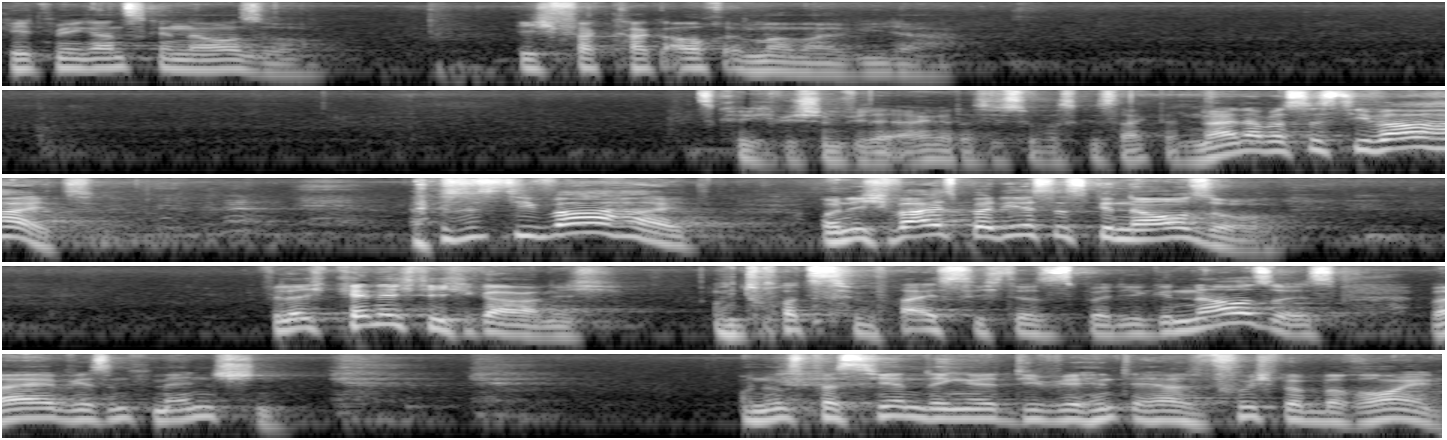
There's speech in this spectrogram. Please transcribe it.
Geht mir ganz genauso. Ich verkacke auch immer mal wieder. Jetzt kriege ich bestimmt wieder Ärger, dass ich sowas gesagt habe. Nein, aber es ist die Wahrheit. Es ist die Wahrheit. Und ich weiß, bei dir ist es genauso. Vielleicht kenne ich dich gar nicht. Und trotzdem weiß ich, dass es bei dir genauso ist, weil wir sind Menschen. Und uns passieren Dinge, die wir hinterher furchtbar bereuen.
